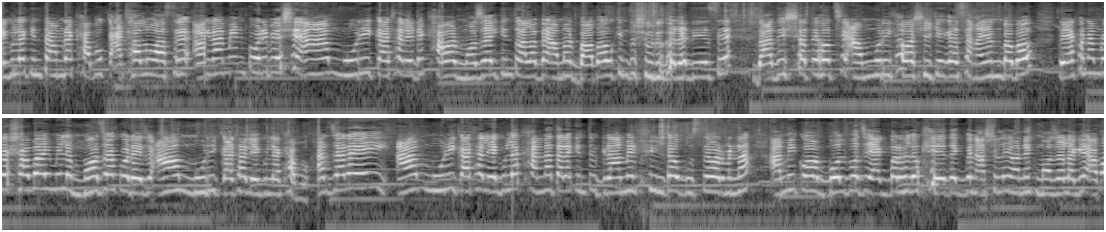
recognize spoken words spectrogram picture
এগুলা কিন্তু আমরা খাব, কাঁঠালও আছে। গ্রামীণ পরিবেশে আম, মুড়ি, কাঁঠাল, এটা খাওয়ার মজাই কিন্তু আলাদা। আমার বাবাও কিন্তু শুরু করে দিয়েছে। দাদির সাথে হচ্ছে আম, মুড়ি খাওয়া শিখে গেছে আয়ন বাবাও। তো এখন আমরা সবাই মিলে মজা করে যে আম, মুড়ি, কাঁঠাল এগুলা খাব। আর যারা এই আম, মুড়ি, কাঁঠাল এগুলা খান না, তারা কিন্তু গ্রামের ফিলটাও বুঝতে পারবেন না। আমি বলব যে একবার হলেও খেয়ে দেখবেন আসলে অনেক মজা লাগে। আপু,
